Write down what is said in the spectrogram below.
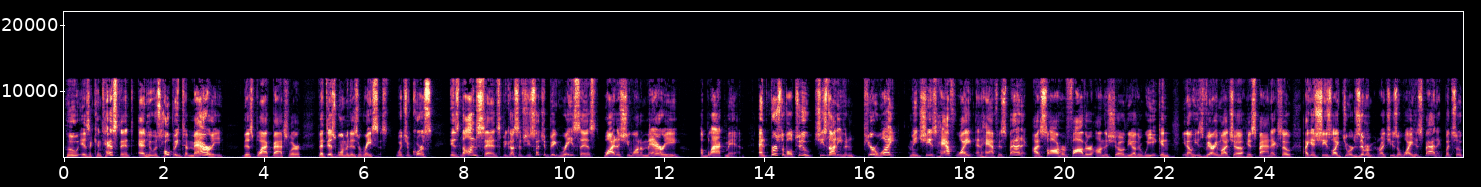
who is a contestant and who is hoping to marry this black bachelor, that this woman is a racist, which of course is nonsense because if she's such a big racist, why does she want to marry a black man? And first of all, too, she's not even pure white. I mean, she's half white and half Hispanic. I saw her father on the show the other week, and, you know, he's very much a Hispanic. So I guess she's like George Zimmerman, right? She's a white Hispanic. But so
